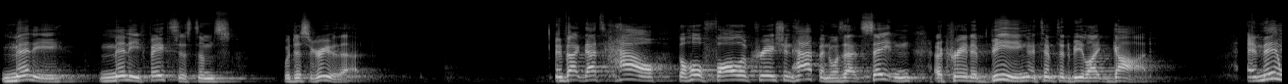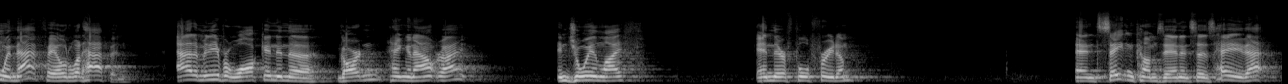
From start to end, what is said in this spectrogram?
many, many faith systems would disagree with that. In fact, that's how the whole fall of creation happened was that Satan, a created being, attempted to be like God. And then when that failed, what happened? Adam and Eve are walking in the garden, hanging out, right? Enjoying life in their full freedom. And Satan comes in and says, Hey, that,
